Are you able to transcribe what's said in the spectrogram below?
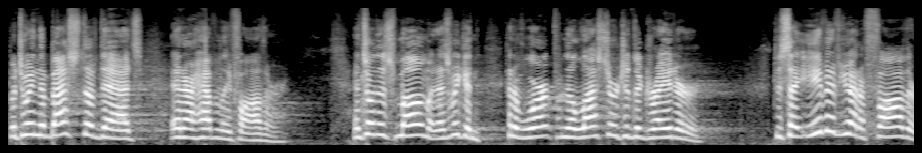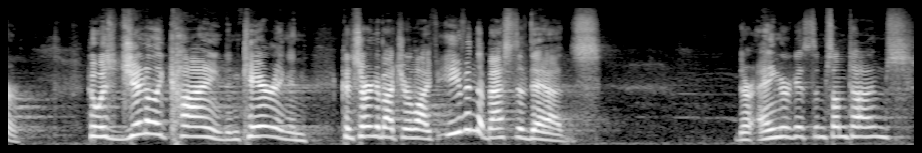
between the best of dads and our Heavenly Father. And so, in this moment, as we can kind of work from the lesser to the greater, to say, even if you had a father who was generally kind and caring and concerned about your life, even the best of dads, their anger gets them sometimes,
